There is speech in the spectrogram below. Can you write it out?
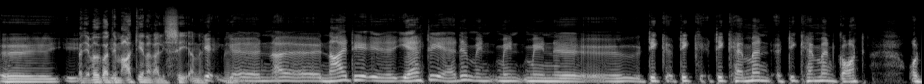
Øh, men jeg ved godt, det er meget generaliserende. Men... Øh, nej, det, øh, ja, det er det, men, men, men øh, det, det, det, kan man, det kan man godt, og,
